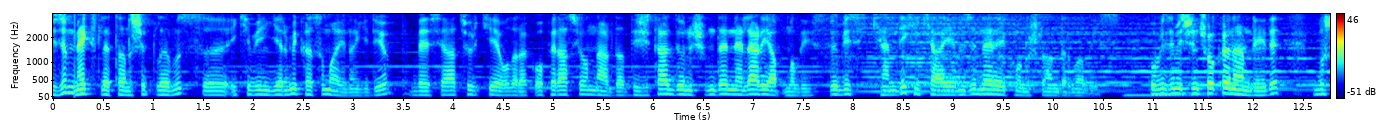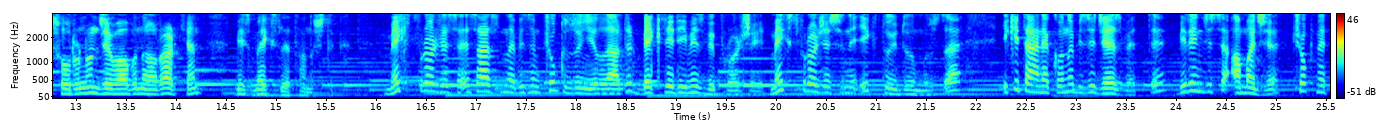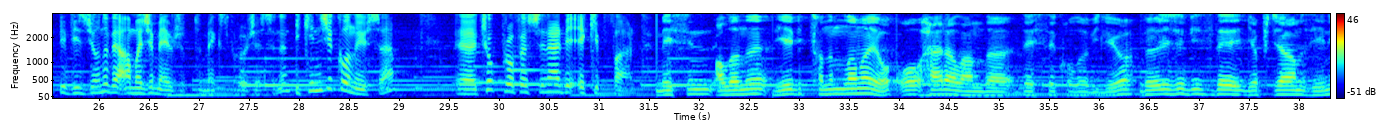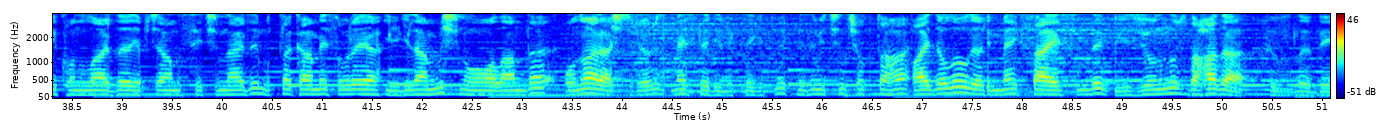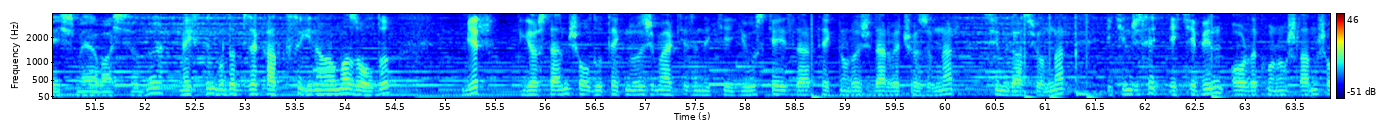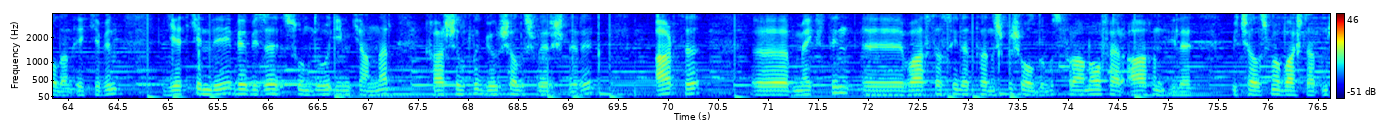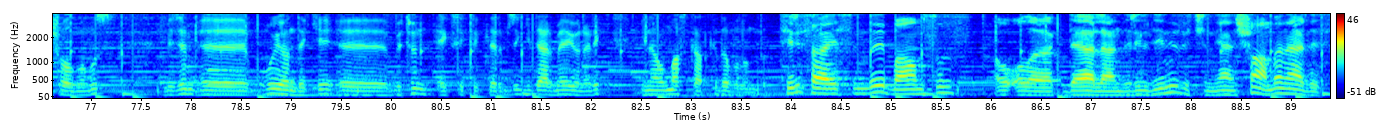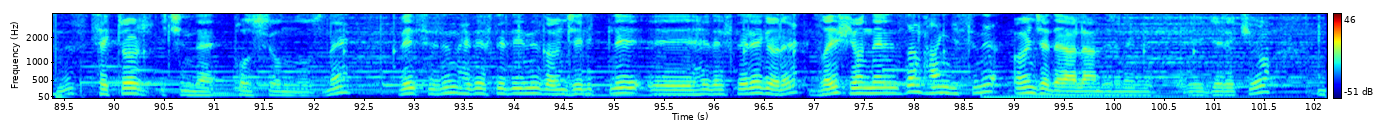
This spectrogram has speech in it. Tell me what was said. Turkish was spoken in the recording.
Bizim Max'le tanışıklığımız e, 2020 Kasım ayına gidiyor. BSA Türkiye olarak operasyonlarda, dijital dönüşümde neler yapmalıyız ve biz kendi hikayemizi nereye konuşlandırmalıyız? Bu bizim için çok önemliydi. Bu sorunun cevabını ararken biz Max'le tanıştık. Max projesi esasında bizim çok uzun yıllardır beklediğimiz bir projeydi. Max projesini ilk duyduğumuzda iki tane konu bizi cezbetti. Birincisi amacı, çok net bir vizyonu ve amacı mevcuttu Max projesinin. İkinci konuysa e, çok profesyonel bir ekip vardı. MES'in alanı diye bir tanımlama yok. O her alanda destek olabiliyor. Böylece biz de yapacağımız yeni konularda, yapacağımız seçimlerde mutlaka MES oraya ilgilenmiş mi o alanda onu araştırıyoruz. MES'le birlikte gitmek bizim için çok daha faydalı oluyor. MES sayesinde vizyonumuz daha da hızlı değişmeye başladı. Max'in burada bize katkısı inanılmaz oldu. Bir, göstermiş olduğu teknoloji merkezindeki use case'ler, teknolojiler ve çözümler, simülasyonlar. İkincisi ekibin, orada konuşlanmış olan ekibin yetkinliği ve bize sunduğu imkanlar, karşılıklı görüş alışverişleri. Artı Max'in e, vasıtasıyla tanışmış olduğumuz Fraunhofer Aachen ile bir çalışma başlatmış olmamız bizim e, bu yöndeki e, bütün eksikliklerimizi gidermeye yönelik inanılmaz katkıda bulundu. Siri sayesinde bağımsız olarak değerlendirildiğiniz için yani şu anda neredesiniz? Sektör içinde pozisyonunuz ne? Ve sizin hedeflediğiniz öncelikli e, hedeflere göre zayıf yönlerinizden hangisini önce değerlendirmeniz e, gerekiyor?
